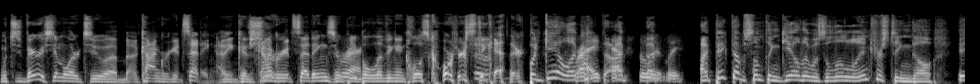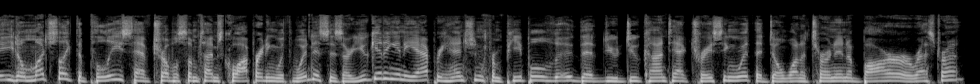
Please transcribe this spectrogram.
Which is very similar to a, a congregate setting. I mean, because Sure. congregate settings are Correct. people living in close quarters together. But Gail, I Right, picked, I- I- absolutely. I, picked up something, Gail, that was a little interesting, though. Eh, You know, much like the police have trouble sometimes cooperating with witnesses, are you getting any apprehension from people th- that you do contact tracing with that don't want to turn in a bar or a restaurant?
